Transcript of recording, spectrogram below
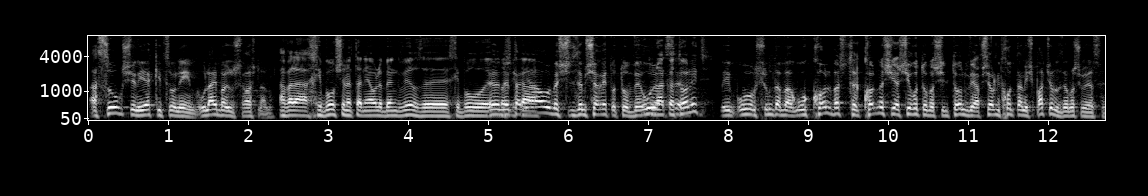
אסור שנהיה קיצוניים, אולי ביושרה שלנו. אבל החיבור של נתניהו לבן גביר זה חיבור... אה, נתניהו, מש- זה משרת אותו, והוא... תמונה קתולית? הוא שום דבר, הוא כל מה, כל מה שישאיר אותו בשלטון ויאפשר לדחות את המשפט שלו, זה מה שהוא יעשה.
